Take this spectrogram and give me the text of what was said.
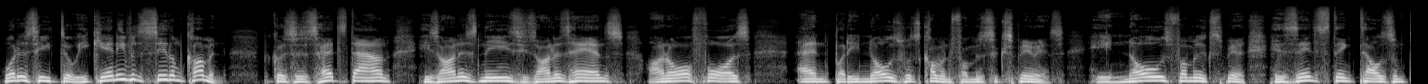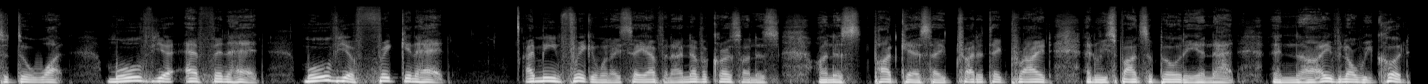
What does he do? He can't even see them coming because his head's down. He's on his knees. He's on his hands, on all fours and but he knows what's coming from his experience. He knows from his experience. His instinct tells him to do what? Move your effing head. Move your freaking head. I mean freaking when I say effing. I never curse on this on this podcast. I try to take pride and responsibility in that. And uh, even though we could,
